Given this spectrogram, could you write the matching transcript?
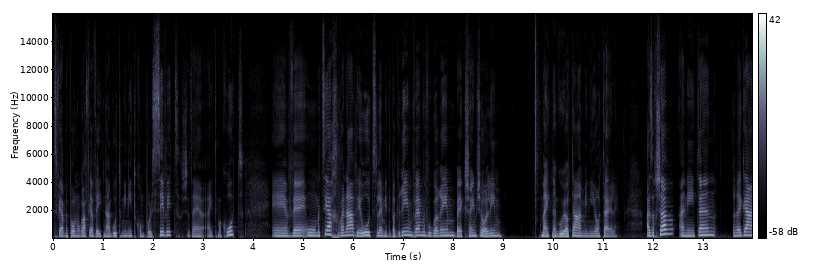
צפייה בפורנוגרפיה והתנהגות מינית קומפולסיבית, שזה ההתמכרות. אה, והוא מציע הכוונה וייעוץ למתבגרים ומבוגרים בקשיים שעולים מההתנהגויות המיניות האלה. אז עכשיו אני אתן רגע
